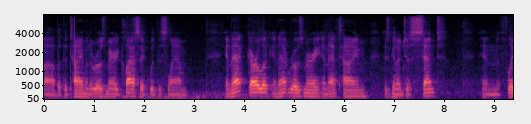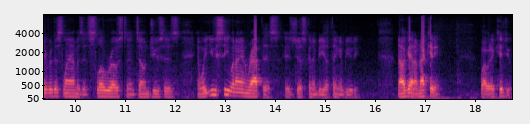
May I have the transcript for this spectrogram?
uh, but the thyme and the rosemary classic with this lamb. And that garlic and that rosemary and that thyme is going to just scent and flavor this lamb as it slow roasts in its own juices. And what you see when I unwrap this is just going to be a thing of beauty. Now, again, I'm not kidding. Why would I kid you?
